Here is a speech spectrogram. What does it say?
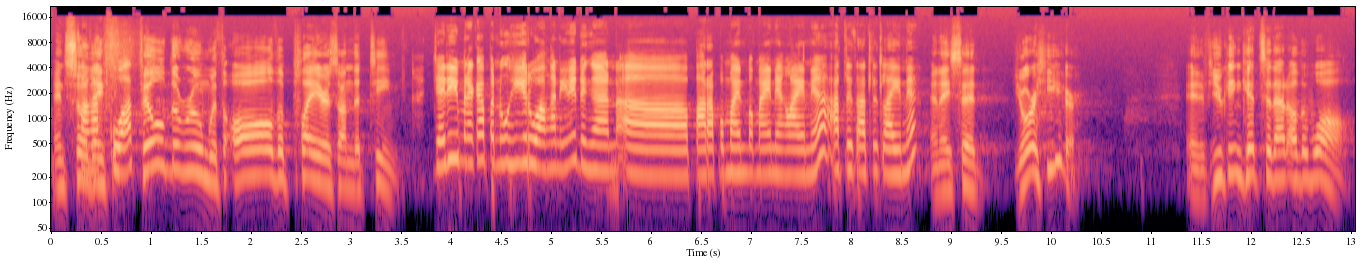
And so they sangat kuat. filled the room with all the players on the team. Jadi mereka penuhi ruangan ini dengan eh, para pemain-pemain yang lainnya, atlet-atlet lainnya. And they said, You're here. And if you can get to that other wall,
